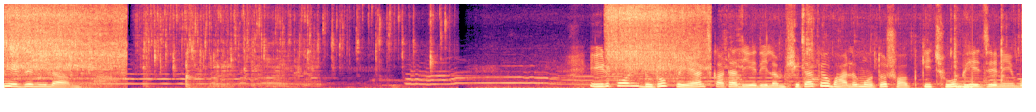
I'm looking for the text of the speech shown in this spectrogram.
ভেজে নিলাম। এরপরই দুটো পেঁয়াজ কাটা দিয়ে দিলাম। সেটাকেও ভালো মতো সব কিছু ভেজে নেব।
